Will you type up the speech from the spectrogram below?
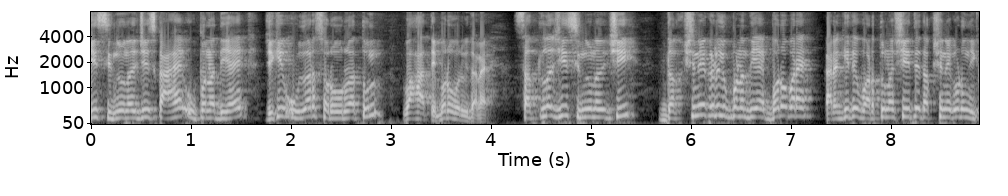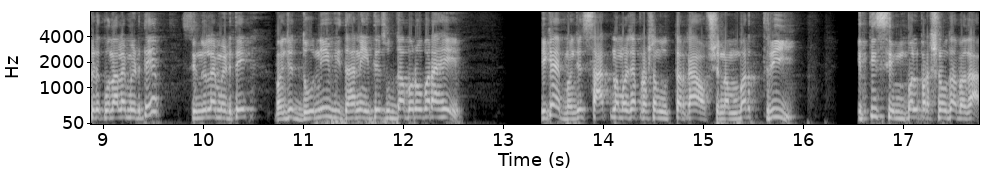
ही सिंधू नदीची काय आहे? उपनदी आहे जी की उलर सरोवरातून वाहते. बरोबर विधान आहे. सतलज ही सिंधू नदीची दक्षिणेकडील उपनदी आहे. बरोबर आहे. कारण की ते वर्तून अशी येते दक्षिणेकडून इकडे कोणाला मिळते? सिंधूला मिळते. म्हणजे दोन्ही विधाने इथे सुद्धा बरोबर आहे. ठीक आहे? म्हणजे सात नंबरच्या प्रश्नाचं उत्तर काय? ऑप्शन नंबर थ्री किती सिंपल प्रश्न होता बघा.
